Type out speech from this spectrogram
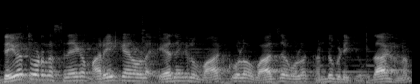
ദൈവത്തോടുള്ള സ്നേഹം അറിയിക്കാനുള്ള ഏതെങ്കിലും വാക്കുകളോ വാചകങ്ങളോ കണ്ടുപിടിക്കുക. ഉദാഹരണം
